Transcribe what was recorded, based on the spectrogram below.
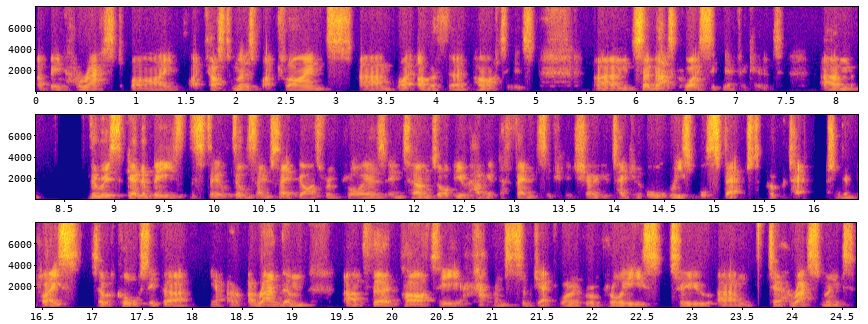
are being harassed by, by customers, by clients, um, by other third parties. Um, so that's quite significant. Um, there is going to be still, still the same safeguards for employers in terms of you having a defence if you can show you've taken all reasonable steps to put protections in place. So, of course, if a, you know, a, a random um, third party happens to subject one of your employees to um, to harassment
